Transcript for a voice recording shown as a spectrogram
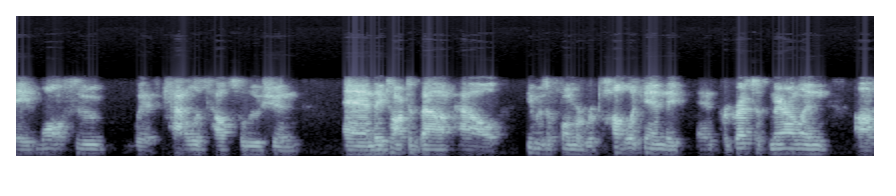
a lawsuit with Catalyst Health Solution, and they talked about how he was a former Republican. They and Progressive Maryland uh,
